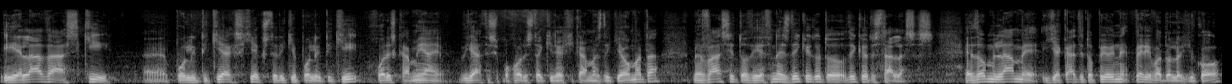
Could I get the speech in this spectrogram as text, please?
Η Ελλάδα ασκεί ε, πολιτική, ασκεί εξωτερική πολιτική, χωρίς καμία διάθεση υποχώρηση στα κυριαρχικά μας δικαιώματα, με βάση το διεθνές δίκαιο και το δίκαιο της θάλασσας. Εδώ μιλάμε για κάτι το οποίο είναι περιβαλλοντολογικό.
